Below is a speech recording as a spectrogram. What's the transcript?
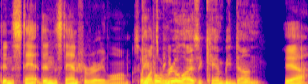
Didn't stand, didn't stand for very long. So people once pe- realize it can be done. yeah.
